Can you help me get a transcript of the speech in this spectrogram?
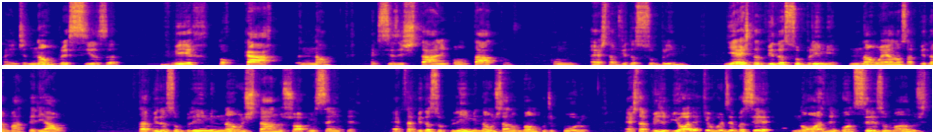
a gente não precisa ver, tocar, não gente precisa estar em contato com esta vida sublime. E esta vida sublime não é a nossa vida material. Esta vida sublime não está no shopping center. Esta vida sublime não está no banco de couro. Esta vida... E olha que eu vou dizer para você, nós, enquanto seres humanos,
